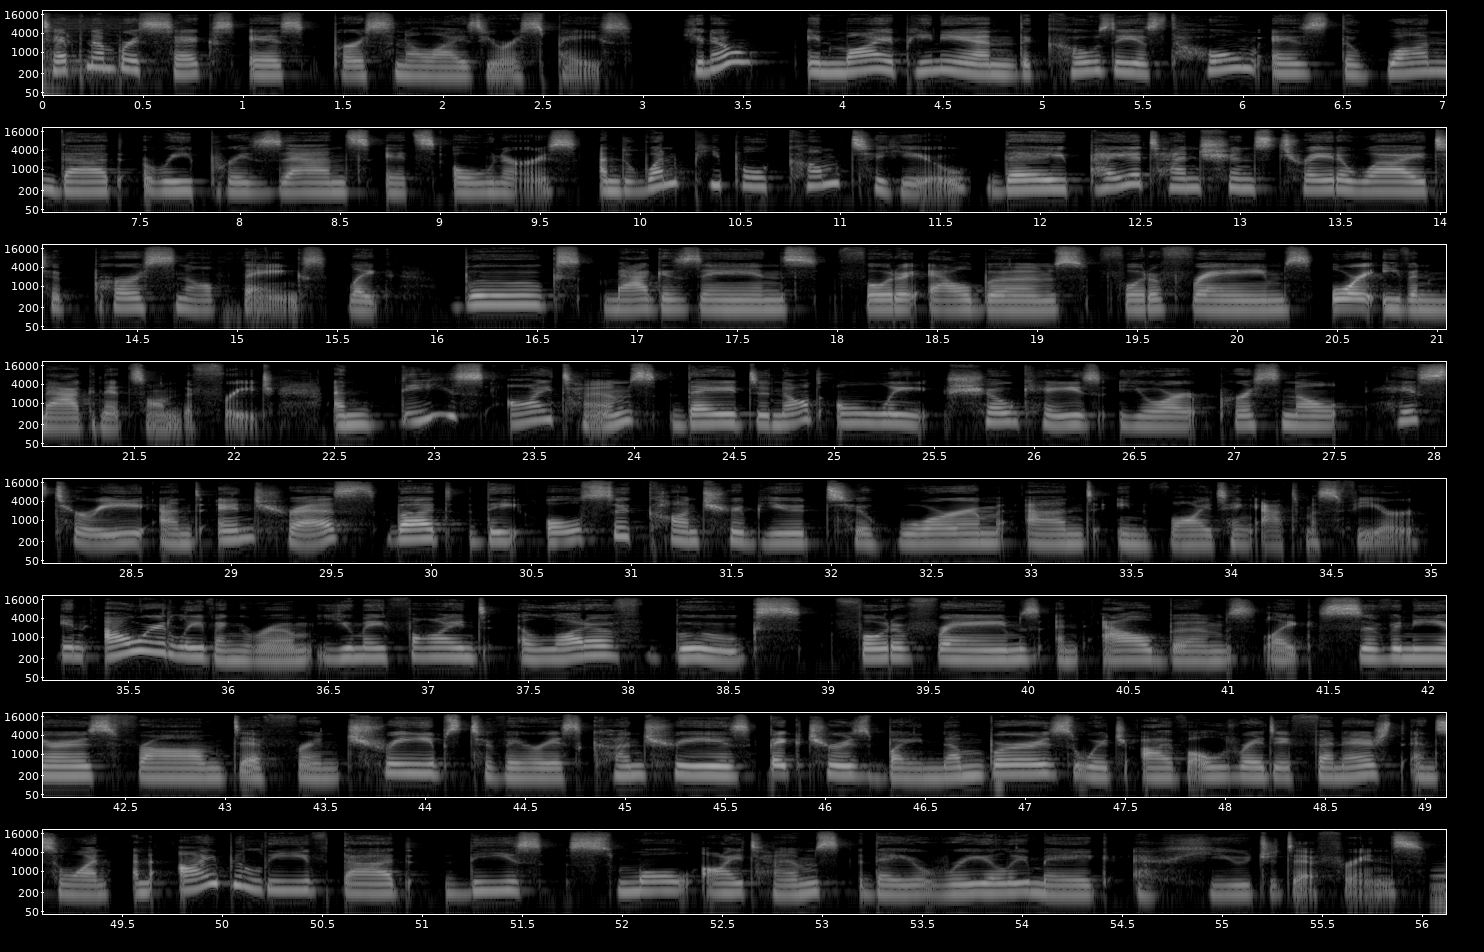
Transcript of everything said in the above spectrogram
Tip number six is personalize your space. You know, in my opinion, the coziest home is the one that represents its owners. And when people come to you, they pay attention straight away to personal things like books, magazines, photo albums, photo frames, or even magnets on the fridge. And these items, they do not only showcase your personal history and interests, but they also contribute to warm and inviting atmosphere. In our living room, you may find a lot of books, photo frames and albums like souvenirs from different trips to various countries, pictures by numbers, which I've already finished, and so on. And I believe that these small items they really make a huge difference.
